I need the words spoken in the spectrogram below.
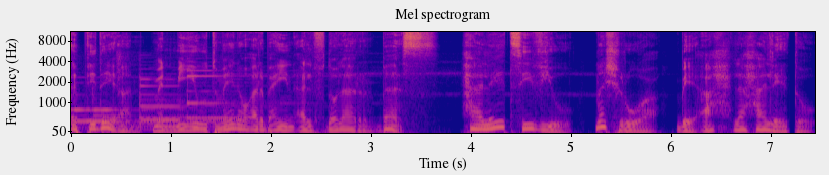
ابتداء من 148 ألف دولار بس. حالات سي فيو مشروع بأحلى حالاته.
